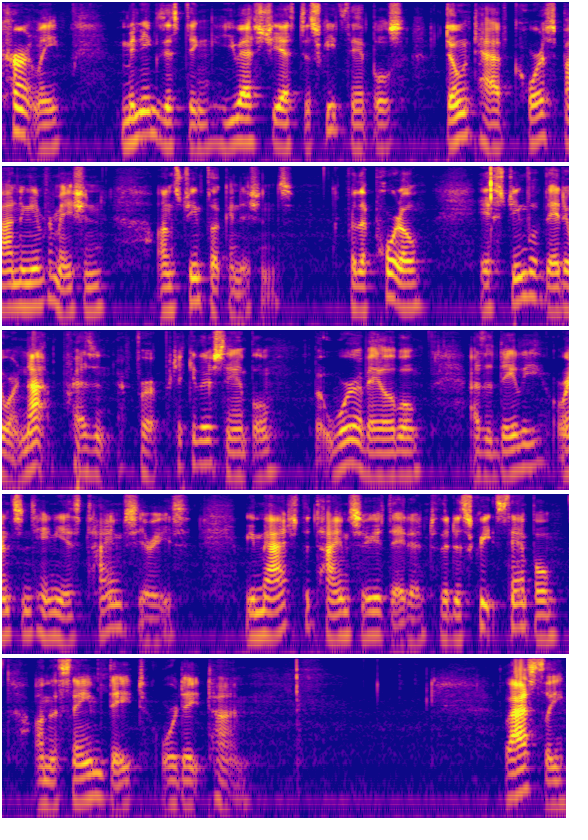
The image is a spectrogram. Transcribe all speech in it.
Currently, many existing USGS discrete samples don't have corresponding information on streamflow conditions. For the portal, if streamflow data were not present for a particular sample, but were available as a daily or instantaneous time series, we match the time series data to the discrete sample on the same date or date time. Lastly,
